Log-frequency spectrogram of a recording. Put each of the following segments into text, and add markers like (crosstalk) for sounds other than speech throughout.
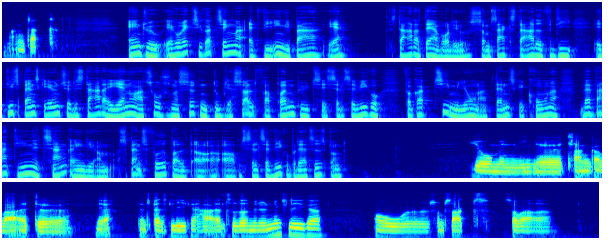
Mange tak. Andrew, jeg kunne rigtig godt tænke mig, at vi egentlig bare ja, starter der, hvor det jo som sagt startede, fordi øh, dit spanske eventyr, det starter i januar 2017. Du bliver solgt fra Brøndby til Celta Vigo for godt 10 millioner danske kroner. Hvad var dine tanker egentlig om spansk fodbold og, og om Celta Vigo på det her tidspunkt? Jo, men mine øh, tanker var, at øh, ja, den spanske liga har altid været min yndlingsliga, og øh, som sagt, så var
